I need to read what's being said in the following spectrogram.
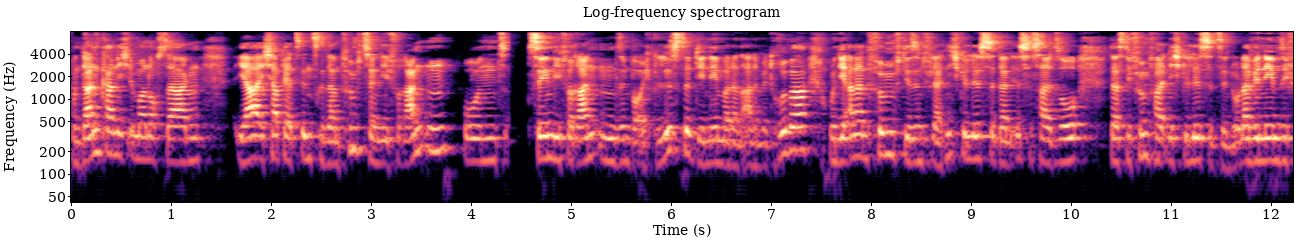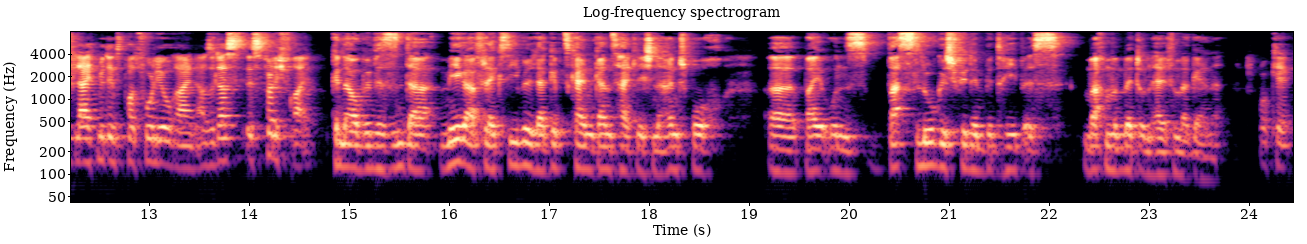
Und dann kann ich immer noch sagen, ja, ich habe jetzt insgesamt 15 Lieferanten und 10 Lieferanten sind bei euch gelistet, die nehmen wir dann alle mit rüber und die anderen fünf, die sind vielleicht nicht gelistet, dann ist es halt so, dass die fünf halt nicht gelistet sind oder wir nehmen sie vielleicht mit ins Portfolio rein. Also das ist völlig frei. Genau, wir sind da mega flexibel, da gibt's keinen ganzheitlichen Anspruch äh, bei uns. Was logisch für den Betrieb ist, machen wir mit und helfen wir gerne. Okay.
